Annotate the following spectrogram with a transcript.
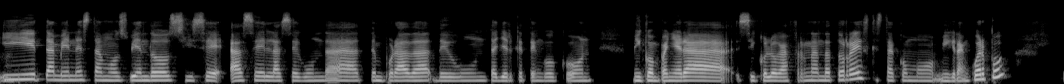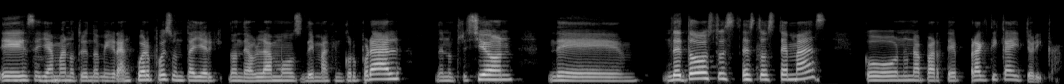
Y también estamos viendo si se hace la segunda temporada de un taller que tengo con mi compañera psicóloga Fernanda Torres, que está como Mi Gran Cuerpo. Eh, se llama Nutriendo Mi Gran Cuerpo. Es un taller donde hablamos de imagen corporal, de nutrición, de, de todos estos, estos temas con una parte práctica y teórica.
